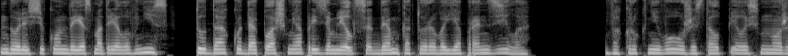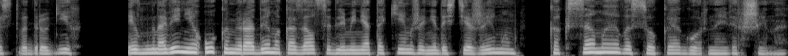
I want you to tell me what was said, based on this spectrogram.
Доли секунды я смотрела вниз, туда, куда плашмя приземлился Дэм, которого я пронзила. Вокруг него уже столпилось множество других, и в мгновение ока Мюрадем оказался для меня таким же недостижимым, как самая высокая горная вершина.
